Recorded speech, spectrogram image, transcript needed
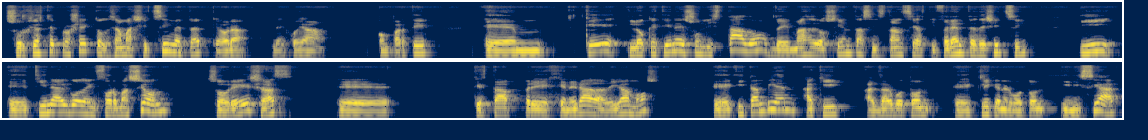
surgió este proyecto que se llama Jitsimeter, que ahora les voy a compartir, em, que lo que tiene es un listado de más de 200 instancias diferentes de Jitsi y eh, tiene algo de información sobre ellas que está pregenerada, digamos. Eh, y también aquí, al dar botón, clic en el botón iniciar,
